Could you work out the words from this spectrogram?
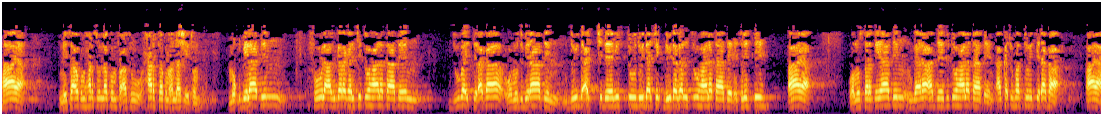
هايا نساؤكم حرث لكم فأتوا حرثكم أن شئتم مقبلات فول أزقر قلشتو هالتاتين duuba itti dhaqaa wamudbiraatin duyda achi deebistuu duyda galtuu haala taateen isinitti aaya wamustarqiyaatin garaa addeessituu haala taateen akka cufattuu itti dhaqaa aaya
